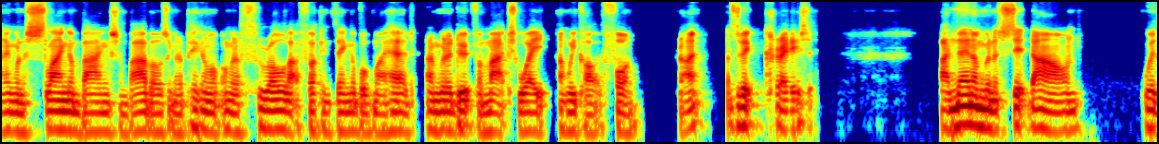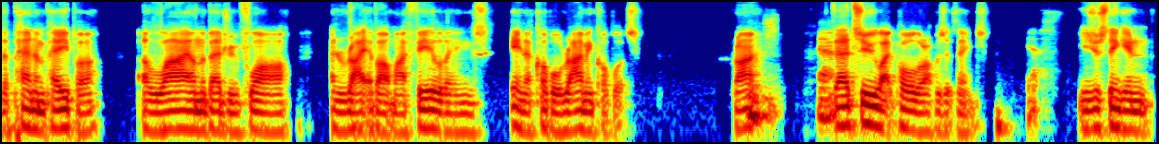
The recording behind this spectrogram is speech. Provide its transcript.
and I'm going to slang and bang some barbells. I'm going to pick them up. I'm going to throw that fucking thing above my head. I'm going to do it for max weight, and we call it fun, right? That's a bit crazy. And then I'm going to sit down with a pen and paper, a lie on the bedroom floor, and write about my feelings in a couple rhyming couplets, right? Mhm. Yeah. They're two like polar opposite things. Yes. You're just thinking,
